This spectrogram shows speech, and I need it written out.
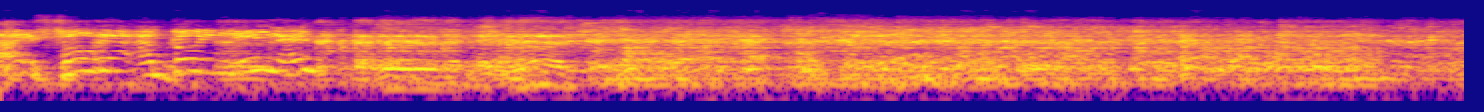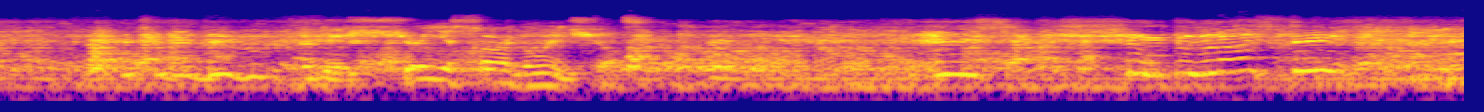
I saw her. I'm going in and... Are you sure you saw her go in, Schultz? Nasty.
